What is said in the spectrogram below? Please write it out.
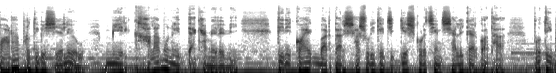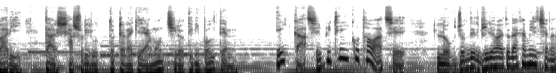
পাড়া প্রতিবেশী এলেও মেয়ের খালামনির দেখা মেলেনি। তিনি কয়েকবার তার শাশুড়িকে জিজ্ঞেস করেছেন শালিকার কথা। প্রতিবারই তার শাশুড়ির উত্তরটা নাকি এমন ছিল, তিনি বলতেন, এই কাছে পিঠেই কোথাও আছে, লোকজনদের ভিড়ে হয়তো দেখা মিলছে না।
